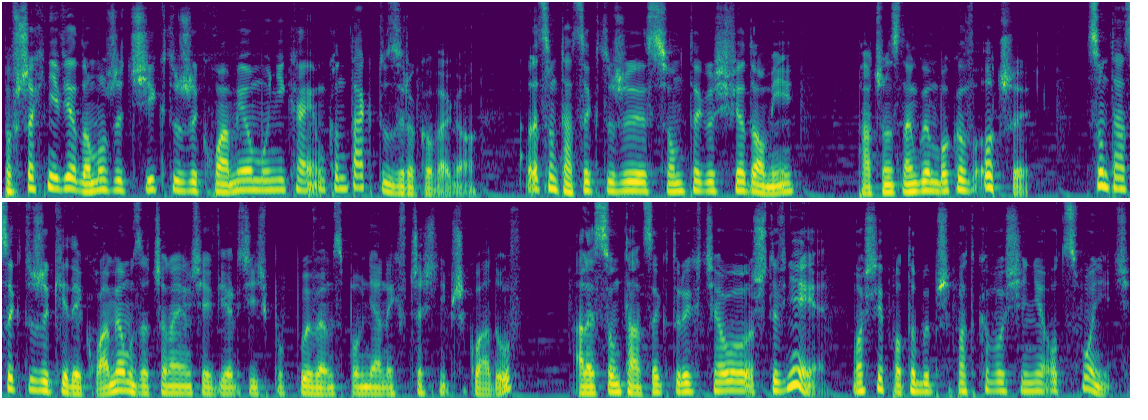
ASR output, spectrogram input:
Powszechnie wiadomo, że ci, którzy kłamią, unikają kontaktu wzrokowego, ale są tacy, którzy są tego świadomi, patrząc nam głęboko w oczy. Są tacy, którzy kiedy kłamią, zaczynają się wiercić pod wpływem wspomnianych wcześniej przykładów, ale są tacy, których ciało sztywnieje, właśnie po to, by przypadkowo się nie odsłonić.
